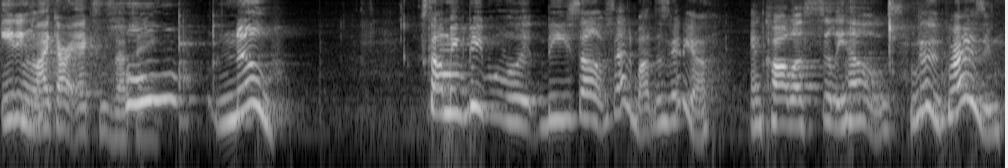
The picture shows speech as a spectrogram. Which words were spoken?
Eating like our exes, I think. Who knew? So many people would be so upset about this video. And call us silly hoes. This is crazy.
